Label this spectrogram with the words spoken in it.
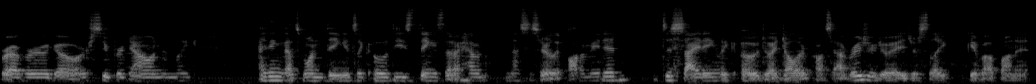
forever ago are super down and like I think that's one thing. It's like, oh, these things that I haven't necessarily automated deciding like oh do i dollar cost average or do i just like give up on it?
